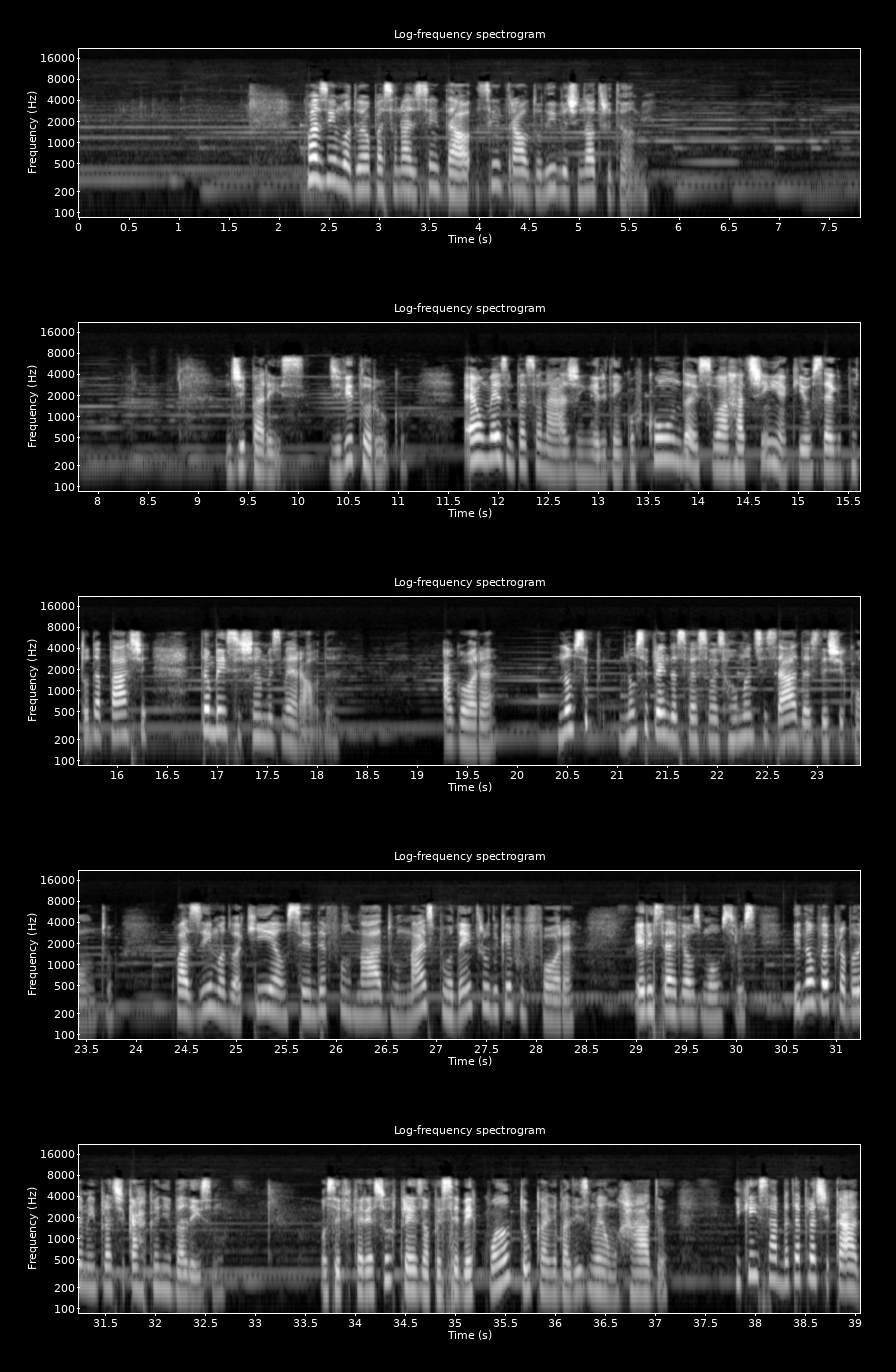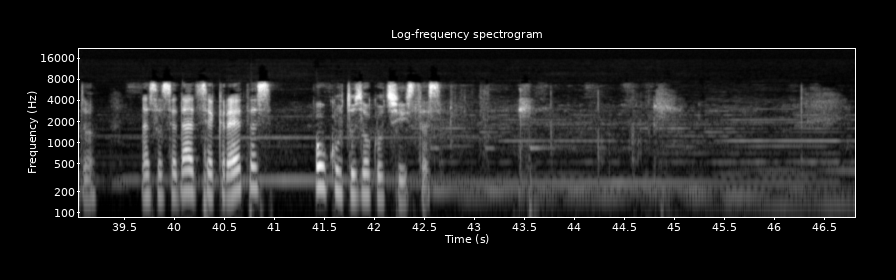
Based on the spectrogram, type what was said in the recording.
Quasimodo é o personagem central, central do livro de Notre Dame. De Paris, de Victor Hugo. É o mesmo personagem, ele tem corcunda e sua ratinha, que o segue por toda parte, também se chama Esmeralda. Agora, não se, não se prenda às versões romantizadas deste conto. Quasimodo aqui é um ser deformado mais por dentro do que por fora. Ele serve aos monstros e não vê problema em praticar canibalismo. Você ficaria surpreso ao perceber quanto o canibalismo é honrado e, quem sabe, até praticado nas sociedades secretas ou cultos ocultistas.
